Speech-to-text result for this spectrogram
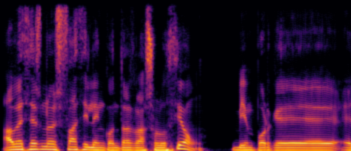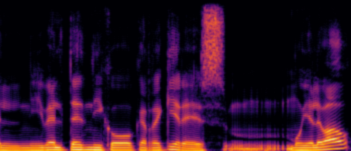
a veces no es fácil encontrar la solución bien porque el nivel técnico que requiere es muy elevado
